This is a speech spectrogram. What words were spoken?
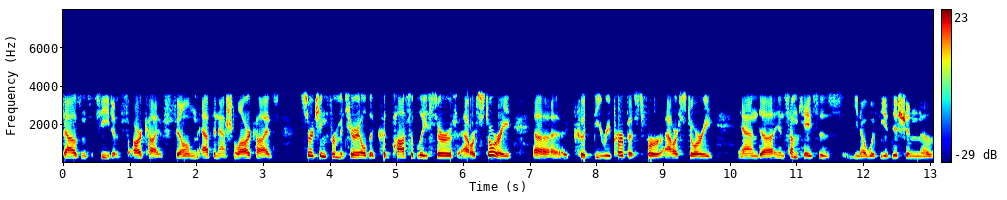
thousands of feet of archive film at the National Archives, searching for material that could possibly serve our story, uh, could be repurposed for our story, and uh, in some cases, you know, with the addition of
